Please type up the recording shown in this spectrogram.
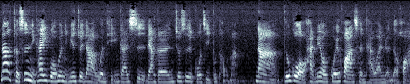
那可是你看异国婚里面最大的问题应该是两个人就是国籍不同嘛。那如果还没有规划成台湾人的话，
